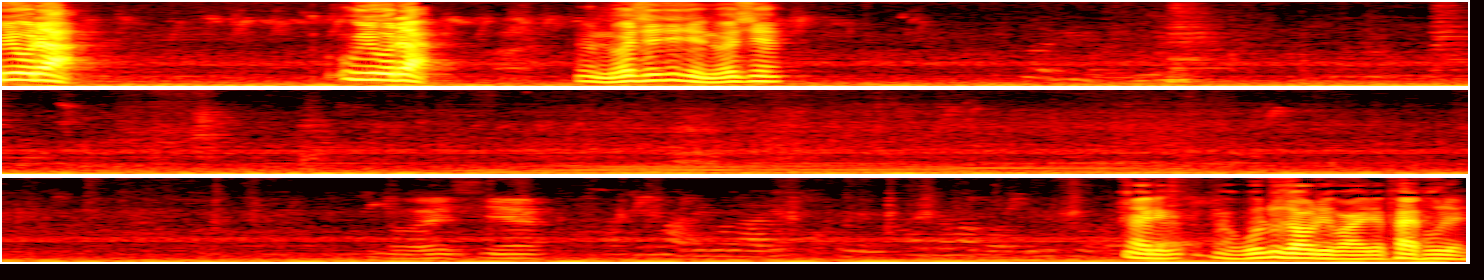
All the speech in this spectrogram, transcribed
ဥယောဒဥယောဒနွယ်ရှင်းကြည့်ချင်းနွယ်ရှင်းရှင်အဲ့လေဝိတုဇောက်တွေပါလေဖိုက်ဖူးတယ်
